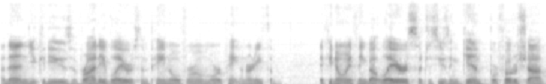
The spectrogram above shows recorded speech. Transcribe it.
And then you could use a variety of layers and paint over them or paint underneath them. If you know anything about layers, such as using GIMP or Photoshop,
